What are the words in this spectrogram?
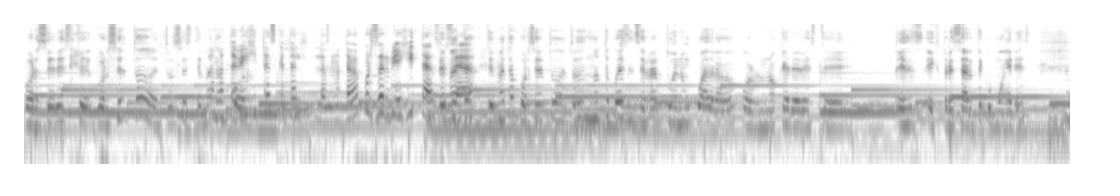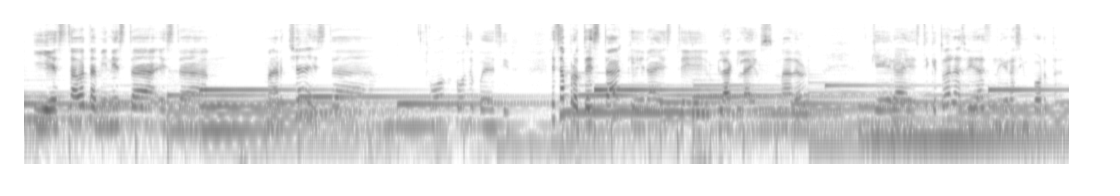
Por ser este, por ser todo. Entonces te La matan mata por viejitas, ¿qué tal? Las mataba por ser viejitas, te, o sea, te matan por ser todo. Entonces no te puedes encerrar tú en un cuadrado por no querer este es expresarte como eres. Y estaba también esta esta mm, marcha, esta ¿cómo, cómo se puede decir? Esta protesta que era este Black Lives Matter, que era este que todas las vidas negras importan.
